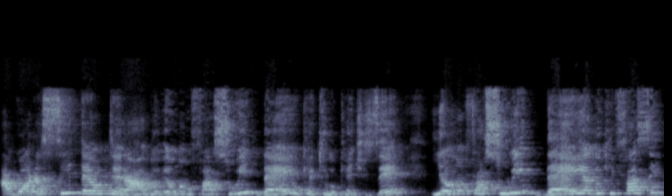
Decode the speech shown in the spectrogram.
Agora, se der alterado, eu não faço ideia o que aquilo quer dizer e eu não faço ideia do que fazer.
